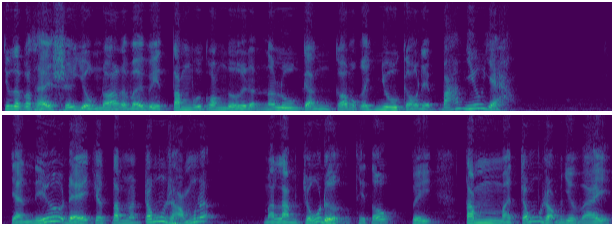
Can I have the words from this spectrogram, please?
chúng ta có thể sử dụng đó là bởi vì tâm của con người đó, nó luôn cần có một cái nhu cầu để bám víu vào. Và nếu để cho tâm nó trống rỗng đó, mà làm chủ được thì tốt. Vì tâm mà trống rỗng như vậy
